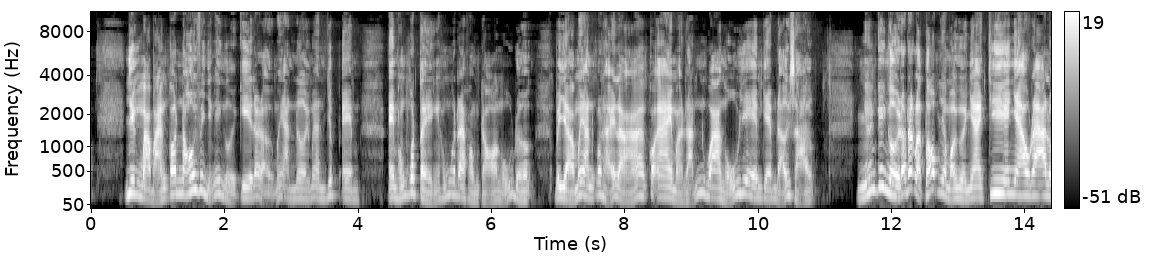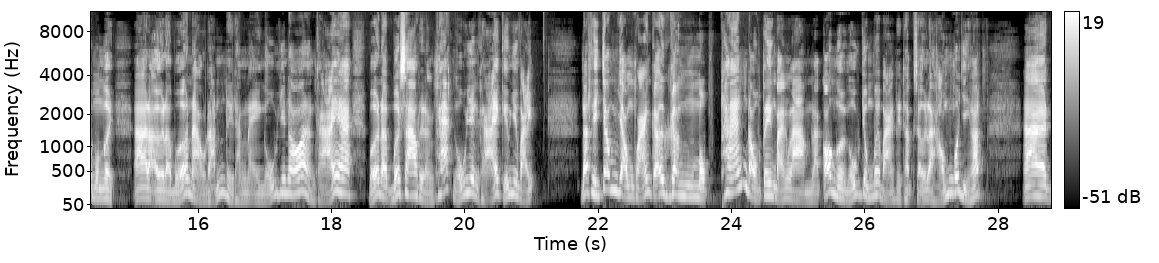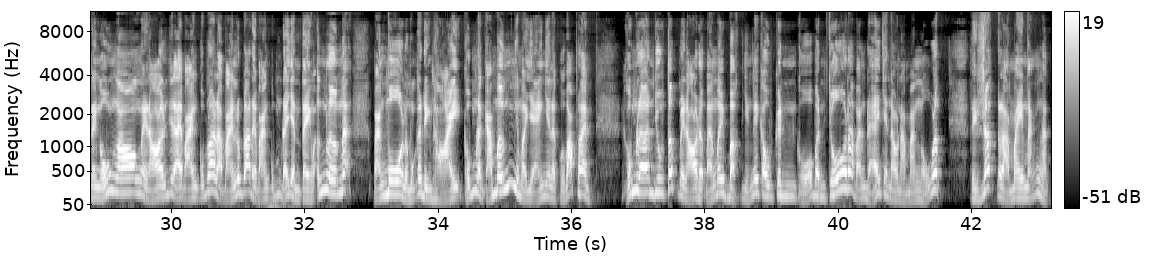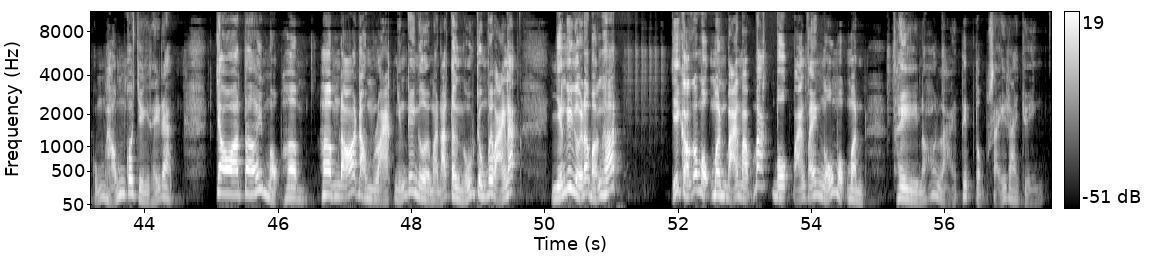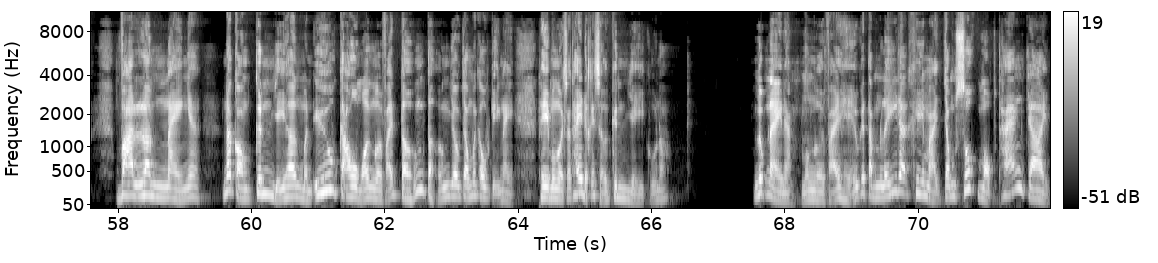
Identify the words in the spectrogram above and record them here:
Nhưng mà bạn có nói với những cái người kia đó là ừ, mấy anh ơi, mấy anh giúp em em không có tiền, em không có ra phòng trọ, ngủ được. Bây giờ mấy anh có thể là có ai mà rảnh qua ngủ với em cho em đỡ sợ. Những cái người đó rất là tốt nha, mọi người nha. Chia nhau ra luôn mọi người. À là ừ là bữa nào rảnh thì thằng này ngủ với nó, thằng khải ha. Bữa nào, bữa sau thì thằng khác ngủ với thằng khải, kiểu như vậy. Đó, thì trong vòng khoảng cỡ gần một tháng đầu tiên bạn làm là có người ngủ chung với bạn thì thật sự là không có gì hết à ngủ ngon này nọ, với lại bạn cũng nói là bạn lúc đó thì bạn cũng để dành tiền và ấn lương đó bạn mua được một cái điện thoại cũng là cảm ứng, nhưng mà dạng như là cùi bắp thôi. Cũng lên youtube này nọ được, bạn mới bật những cái câu kinh của bên chúa đó, bạn để trên đầu nằm bạn ngủ đó thì rất là may mắn là cũng không có chuyện xảy ra. Cho tới một hôm hôm đó đồng loạt những cái người mà đã từng ngủ chung với bạn đó, những cái người đó bận hết. Chỉ còn có một mình bạn mà bắt buộc bạn phải ngủ một mình, thì nó lại tiếp tục xảy ra chuyện và lần này nha, nó còn kinh dị hơn, mình yêu cầu mọi người phải tưởng tượng vô trong cái câu chuyện này, thì mọi người sẽ thấy được cái sự kinh dị của nó. Lúc này nè, mọi người phải hiểu cái tâm lý đó, khi mà trong suốt một tháng trời,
